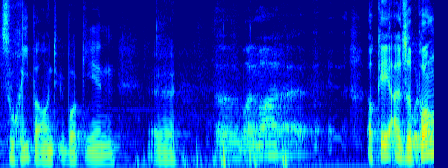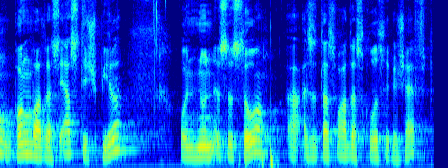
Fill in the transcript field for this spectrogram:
zu Rebound übergehen. Äh, Äh, wir, äh, okay, also Pong, Pong war das erste Spiel und nun ist es so, also das war das große Geschäft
